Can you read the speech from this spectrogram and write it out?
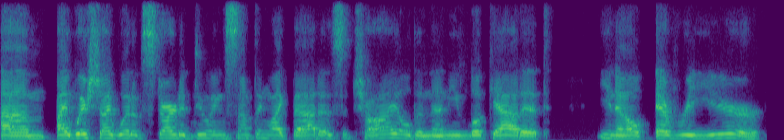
um, i wish i would have started doing something like that as a child. And then you look at it you know every year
